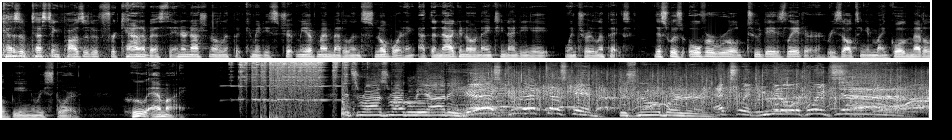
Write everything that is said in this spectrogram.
Because of testing positive for cannabis, the International Olympic Committee stripped me of my medal in snowboarding at the Nagano 1998 Winter Olympics. This was overruled two days later, resulting in my gold medal being restored. Who am I? It's Ross Rebagliati, Yes, correct, Dustin. the snowboarder. Excellent. You win all the points. Yeah!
